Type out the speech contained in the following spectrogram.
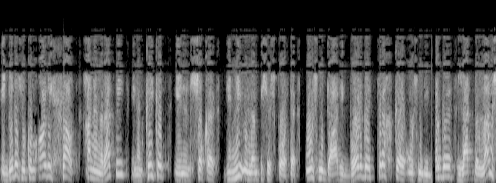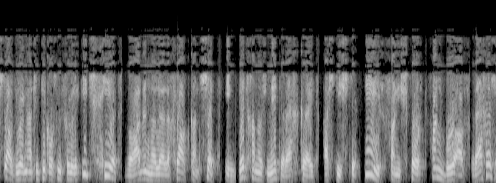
en dit is hoekom al die geld gaan in rugby en in cricket en in sokker, die nie Olimpiese sporte. Ons moet daardie borge terugkry. Ons moet die borge laat belangstel weer in atletiek. Ons moet vir hulle iets gee waarin hulle hulle geld kan sit en dit gaan ons net regkry as die struktuur van die sport van bo af reg is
